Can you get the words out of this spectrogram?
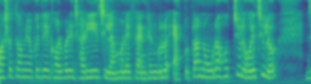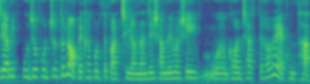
মাসে তো আমি ওকে দিয়ে ঘরবাড়ি ঝাড়িয়েছিলাম। মানে ফ্যান ট্যানগুলো এতটা নোংরা হচ্ছিল, হয়েছিল যে আমি পুজো পর্যন্ত না অপেক্ষা করতে পারছিলাম না যে সামনের মাসেই ঘর ঝাড়তে হবে, এখন থাক।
